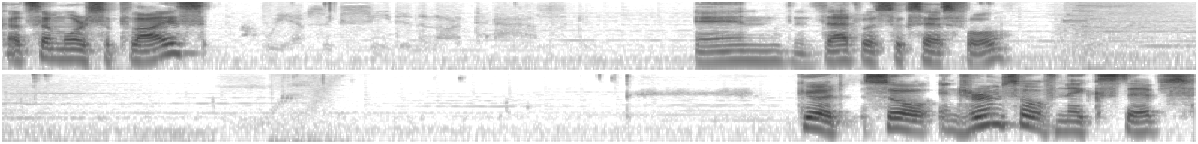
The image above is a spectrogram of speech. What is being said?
Got some more supplies. and that was successful. Good. So in terms of next steps,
